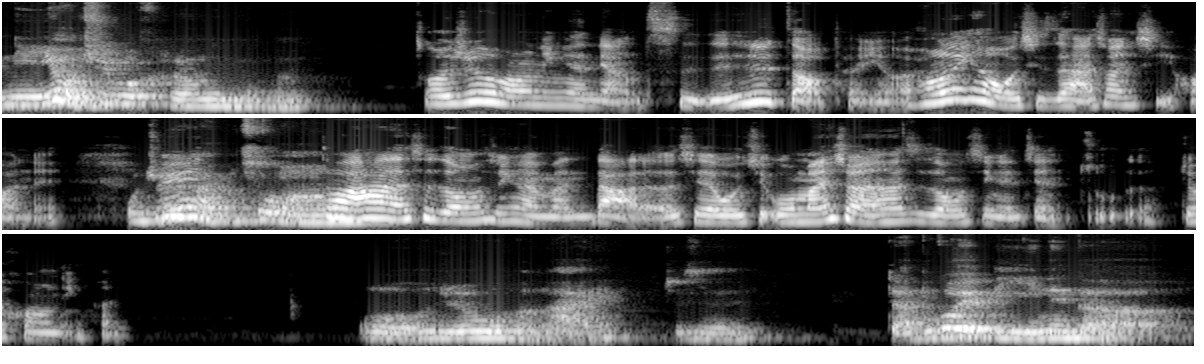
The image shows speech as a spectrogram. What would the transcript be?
你有去过克隆尼吗？我去过红林肯两次，只是去找朋友。红林肯我其实还算喜欢呢、我觉得还不错啊，对啊，它的市中心还蛮大的，而且我我蛮喜欢它市中心的建筑的，就红林很。我我觉得我很爱，就是对啊，不过离那个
